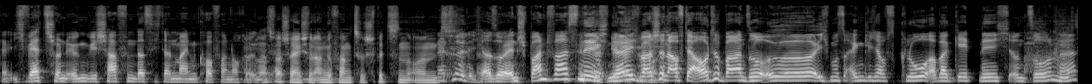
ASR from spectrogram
ich werde es schon irgendwie schaffen, dass ich dann meinen Koffer noch Du irgendwie. hast wahrscheinlich schon angefangen zu schwitzen und Natürlich, also entspannt war es nicht, ne? Ich war schon auf der Autobahn so, äh, ich muss eigentlich aufs Klo, aber geht nicht und so, ne?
